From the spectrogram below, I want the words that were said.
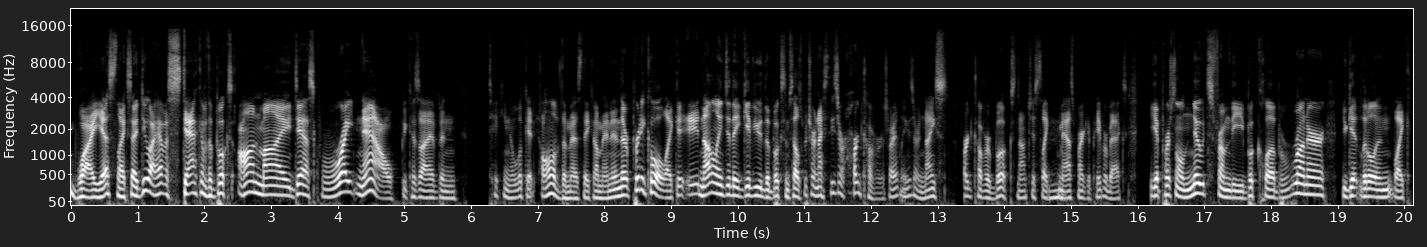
Why, yes, Lex, I do. I have a stack of the books on my desk right now because I have been taking a look at all of them as they come in, and they're pretty cool. Like, it, it, not only do they give you the books themselves, which are nice, these are hardcovers, right? Like, these are nice hardcover books, not just like Mm. mass market paperbacks. You get personal notes from the book club runner. You get little and like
